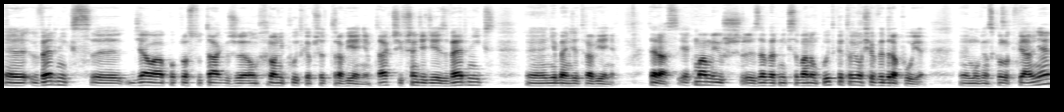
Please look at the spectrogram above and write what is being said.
E, Werniks e, działa po prostu tak, że on chroni płytkę przed trawieniem, tak? Czyli wszędzie, gdzie jest werniks, e, nie będzie trawienia. Teraz, jak mamy już zawerniksowaną płytkę, to ją się wydrapuje, mówiąc kolokwialnie,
